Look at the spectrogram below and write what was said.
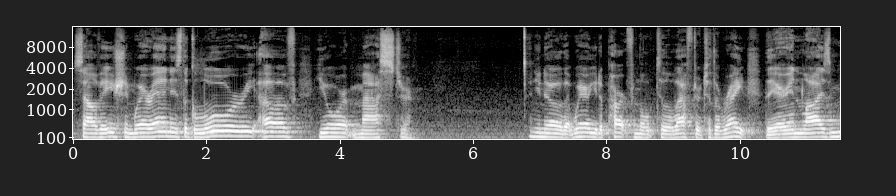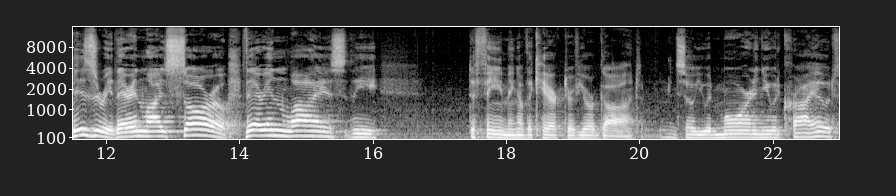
salvation, wherein is the glory of your Master. And you know that where you depart from the, to the left or to the right, therein lies misery, therein lies sorrow, therein lies the defaming of the character of your God. And so you would mourn and you would cry out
